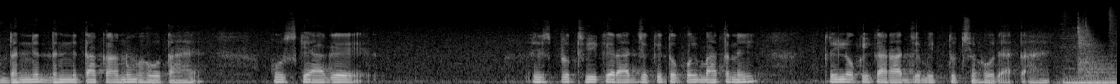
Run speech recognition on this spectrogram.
धन्य, धन्यता का अनुभव होता है, उसके आगे इस पृथ्वी के राज्य की तो कोई बात नहीं, त्रिलोकी का राज्य भी तुच्छ हो जाता है।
